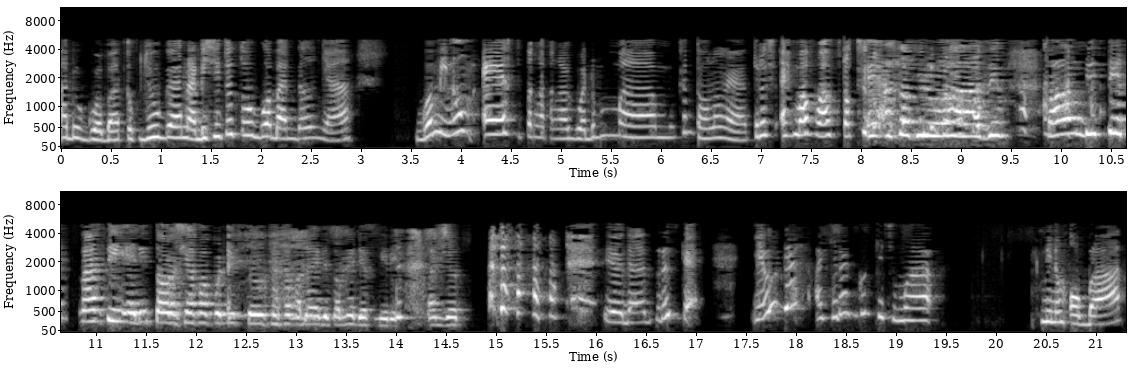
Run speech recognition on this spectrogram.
aduh gue batuk juga. Nah di situ tuh gue bandelnya gue minum es di tengah-tengah gue demam. Kan tolong ya. Terus eh maaf maaf tok Eh astagfirullahaladzim. Tolong ditit Nanti editor siapa pun itu. Pada editornya dia sendiri. Lanjut. Ya udah terus kayak ya udah akhirnya gue kayak cuma minum obat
